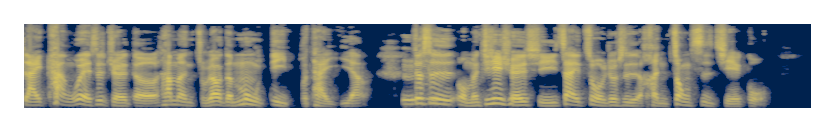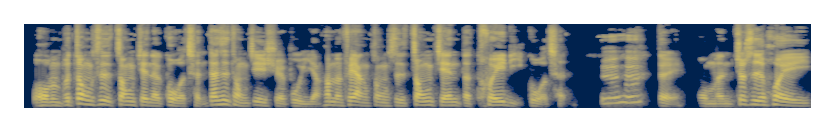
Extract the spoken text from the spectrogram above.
来看，我也是觉得他们主要的目的不太一样。就嗯是我们机器学习在做，就是很重视结果，我们不重视中间的过程。但是统计学不一样，他们非常重视中间的推理过程。嗯哼，对我们就是会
